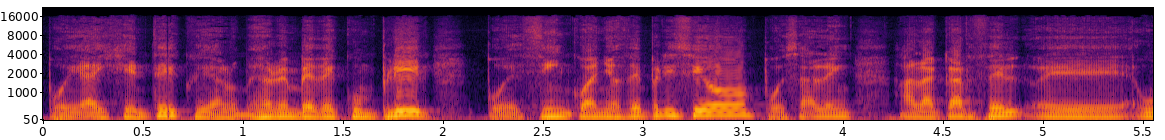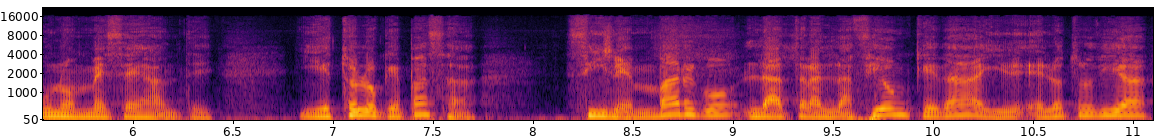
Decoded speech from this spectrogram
pues hay gente que a lo mejor en vez de cumplir pues cinco años de prisión pues salen a la cárcel unos meses antes y esto es lo que pasa sin embargo, la traslación que da, y el otro día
